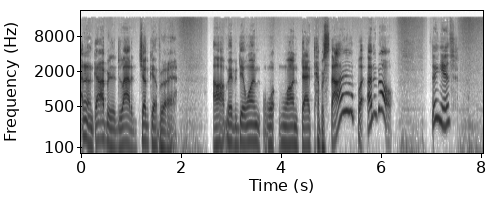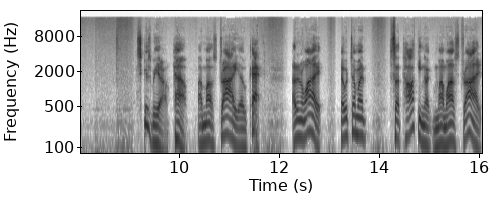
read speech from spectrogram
I don't know, garbage. A lot of junk everywhere. Uh, maybe they want want that type of style, but I don't know. Thing is, excuse me, y'all. cow. My mouth's dry. Okay, I don't know why. Every time I start talking, like my mouth's dry,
